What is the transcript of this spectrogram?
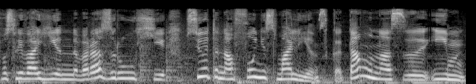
послевоенного, разрухи, все это на фоне Смоленска. Там у нас э, и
